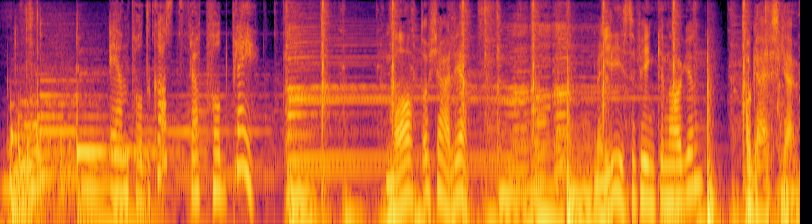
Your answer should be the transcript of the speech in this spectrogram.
En podkast fra Podplay. Mat og kjærlighet. Med Lise Finkenhagen og Geir Skau.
